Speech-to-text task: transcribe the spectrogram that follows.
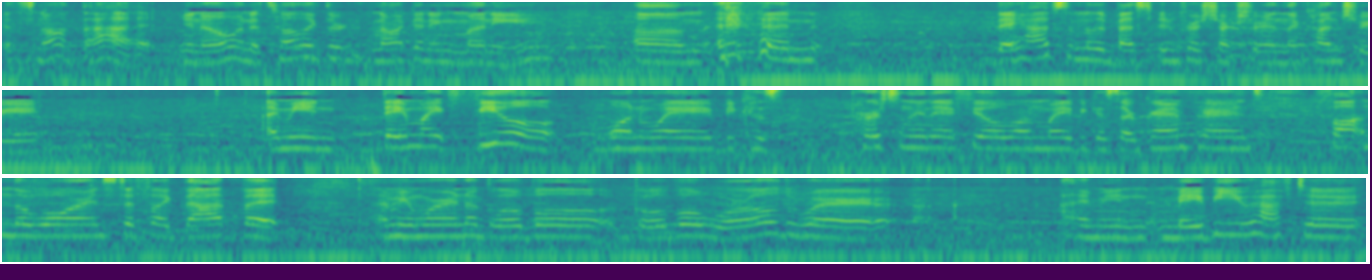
it's not that, you know. And it's not like they're not getting money, um, and they have some of the best infrastructure in the country. I mean, they might feel one way because personally they feel one way because their grandparents fought in the war and stuff like that. But I mean, we're in a global global world where I mean, maybe you have to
